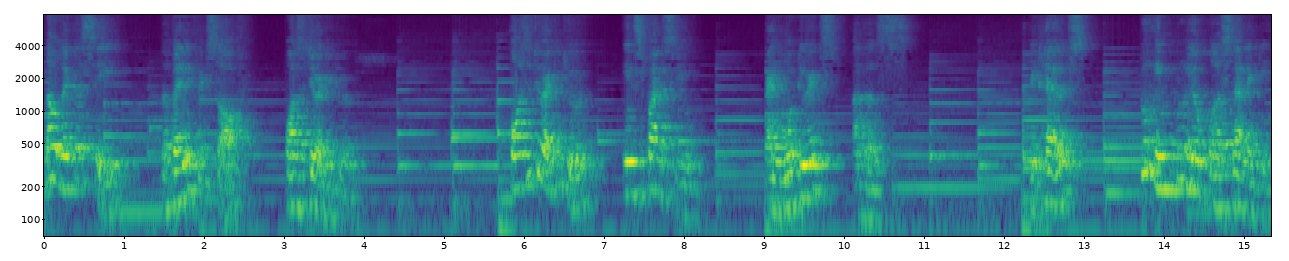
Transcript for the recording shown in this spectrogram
Now let us see the benefits of positive attitude. Positive attitude inspires you and motivates others. It helps to improve your personality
